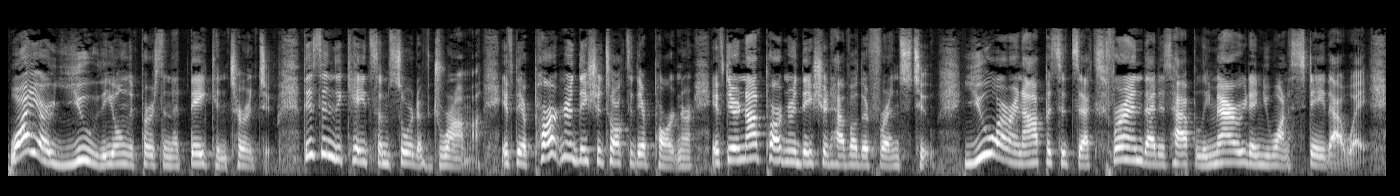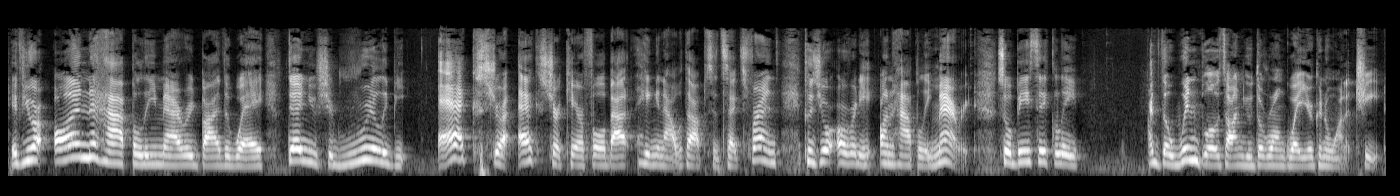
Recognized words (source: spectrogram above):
Why are you the only person that they can turn to? This indicates some sort of drama. If they're partnered, they should talk to their partner. If they're not partnered, they should have other friends too. You are an opposite sex friend that is happily married and you want to stay that way. If you're un unhappily married, by the way, then you should really be extra, extra careful about hanging out with opposite sex friends because you're already unhappily married. So basically, if the wind blows on you the wrong way, you're going to want to cheat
